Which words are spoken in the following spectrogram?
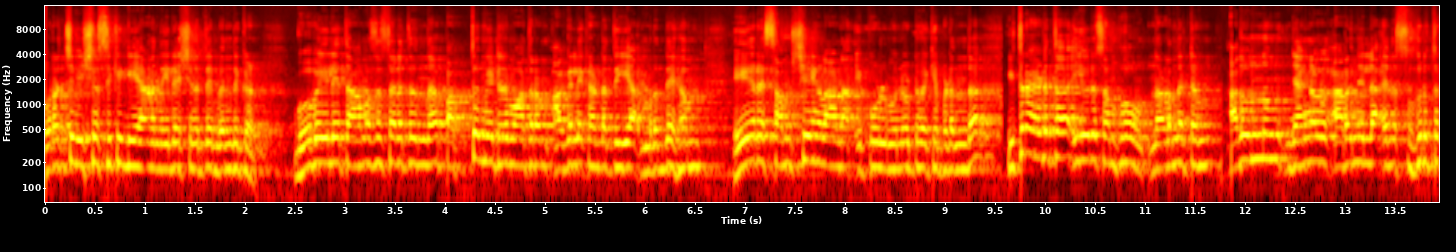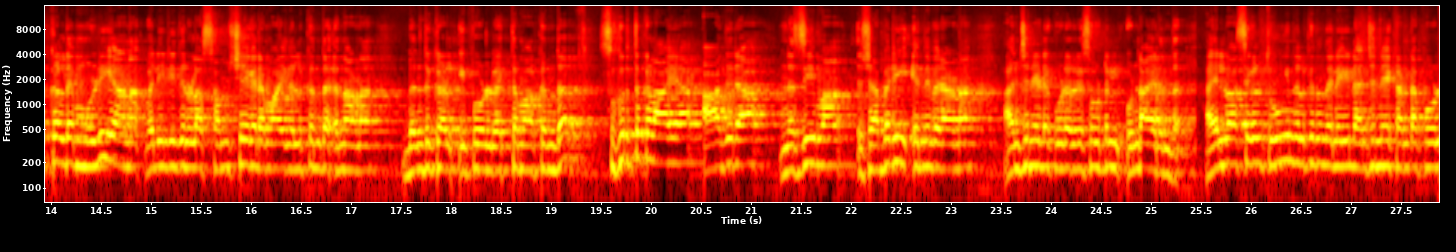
ഉറച്ചു വിശ്വസിക്കുകയാണ് നീലേശ്വരത്തെ ബന്ധുക്കൾ. ഗോവയിലെ താമസ സ്ഥലത്ത് നിന്ന് പത്ത് മീറ്റർ മാത്രം അകലെ കണ്ടെത്തിയ മൃതദേഹം ഏറെ സംശയങ്ങളാണ് ഇപ്പോൾ മുന്നോട്ട് വയ്ക്കപ്പെടുന്നത്. ഇത്ര അടുത്ത് ഈ ഒരു സംഭവം നടന്നിട്ടും അതൊന്നും ഞങ്ങൾ അറിഞ്ഞില്ല എന്ന സുഹൃത്തുക്കളുടെ മൊഴിയാണ് വലിയ രീതിയിലുള്ള സംശയകരമായി നിൽക്കുന്നത് എന്നാണ് ബന്ധുക്കൾ ഇപ്പോൾ വ്യക്തമാക്കുന്നത്. സുഹൃത്തുക്കളായ ആതിര നസീമ ശബരി എന്നിവരാണ് അഞ്ജനയുടെ കൂടെ റിസോർട്ടിൽ ഉണ്ടായിരുന്നത്. അയൽവാസികൾ തൂങ്ങി നിൽക്കുന്ന നിലയിൽ അഞ്ജനയെ കണ്ടപ്പോൾ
